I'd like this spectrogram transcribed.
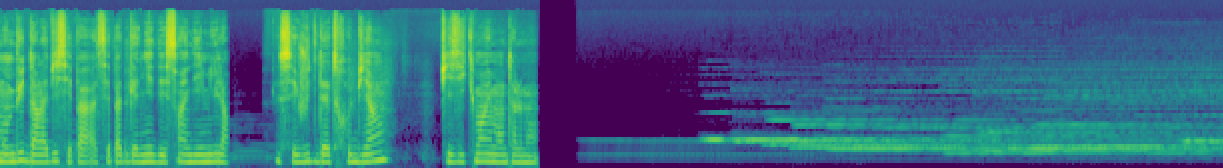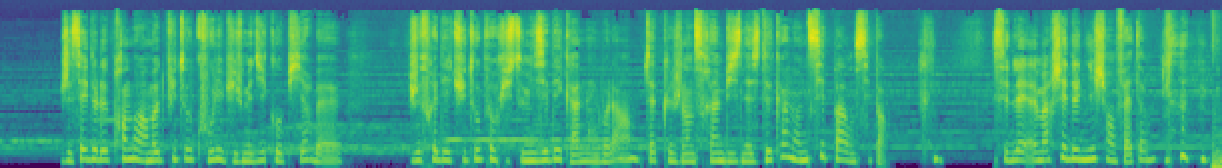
Mon but dans la vie c'est pas c'est pas de gagner des 100 et des 1000, c'est juste d'être bien physiquement et mentalement. J'essaye de le prendre en mode plutôt cool et puis je me dis qu'au pire, ben, je ferai des tutos pour customiser des cannes. Et voilà, hein. peut-être que je lancerai un business de cannes, on ne sait pas, on ne sait pas. C'est le marché de niche en fait.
